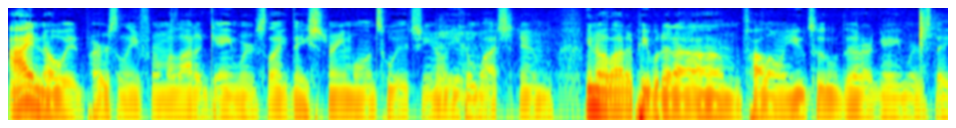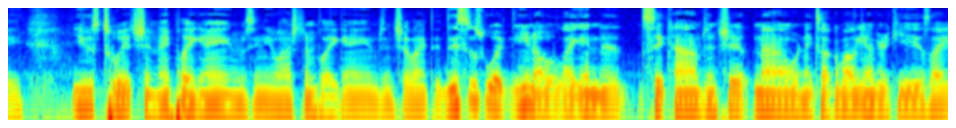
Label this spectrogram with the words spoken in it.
I know it personally from a lot of gamers. Like they stream on Twitch. You know, you can Mhm. watch them. You know, a lot of people that I um follow on YouTube that are gamers. They use Twitch and they play games, and you watch them play games and shit like that. This is what you know, like in the sitcoms and shit now, when they talk about younger kids. Like,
